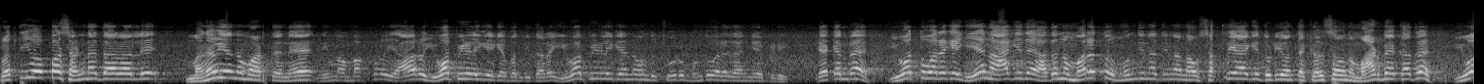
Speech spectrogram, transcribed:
ಪ್ರತಿಯೊಬ್ಬ ಸಣ್ಣದಾರಲ್ಲಿ ಮನವಿಯನ್ನು ಮಾಡ್ತೇನೆ, ನಿಮ್ಮ ಮಕ್ಕಳು ಯಾರು ಯುವ ಪೀಳಿಗೆಗೆ ಬಂದಿದ್ದಾರೆ, ಯುವ ಪೀಳಿಗೆಯನ್ನು ಒಂದು ಚೂರು ಮುಂದುವರೆದಂಗೆ ಬಿಡಿ. ಯಾಕಂದರೆ ಇವತ್ತುವರೆಗೆ ಏನಾಗಿದೆ ಅದನ್ನು ಮರೆತು ಮುಂದಿನ ದಿನ ನಾವು ಸಕ್ರಿಯಾಗಿ ದುಡಿಯುವಂಥ ಕೆಲಸವನ್ನು ಮಾಡಬೇಕಾದ್ರೆ ಯುವ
